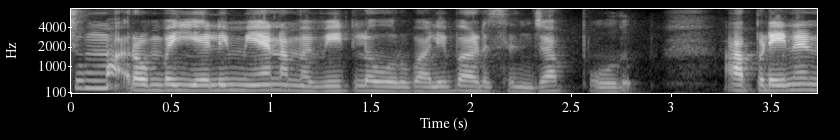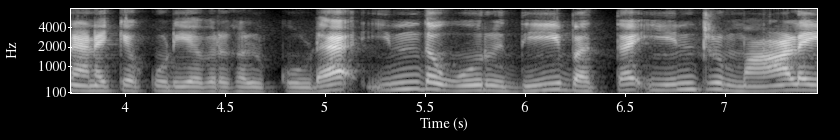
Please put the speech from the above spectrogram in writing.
சும்மா ரொம்ப எளிமையாக நம்ம வீட்டில் ஒரு வழிபாடு செஞ்சால் போதும். அப்படின்னு நினைக்கக்கூடியவர்கள் கூட இந்த ஒரு தீபத்தை இன்று மாலை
